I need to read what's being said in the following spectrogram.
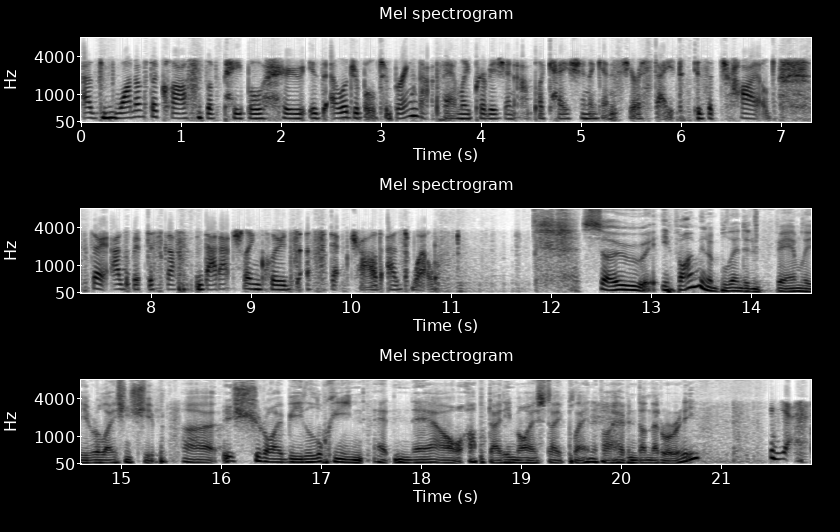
as one of the classes of people who is eligible to bring that family provision application against your estate is a child. So, as we've discussed, that actually includes a stepchild as well. So, if I'm in a blended family relationship, uh, should I be looking at now updating my estate plan if I haven't done that already? Yes,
